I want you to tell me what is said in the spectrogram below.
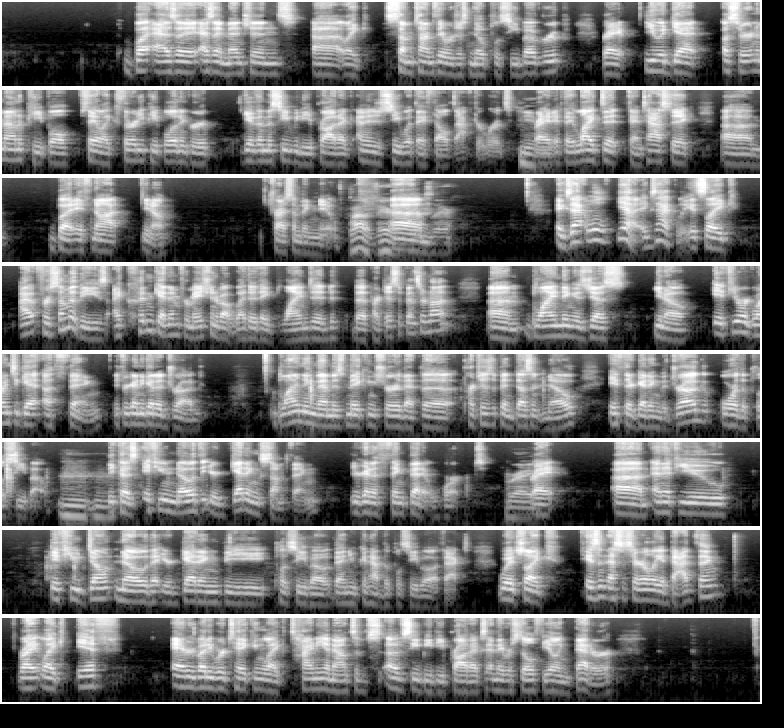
but as I as I mentioned, uh, like sometimes there were just no placebo group, right? You would get a certain amount of people, say like 30 people in a group, give them a CBD product, and then just see what they felt afterwards, yeah. right? If they liked it, fantastic. Um, but if not, you know, try something new. Wow, very um, there. Exactly. Well, yeah, exactly. It's like I, for some of these, I couldn't get information about whether they blinded the participants or not. Um, blinding is just, you know, if you're going to get a thing, if you're going to get a drug, blinding them is making sure that the participant doesn't know if they're getting the drug or the placebo. Mm-hmm. Because if you know that you're getting something, you're going to think that it worked. Right. Right. Um, and if you if you don't know that you're getting the placebo, then you can have the placebo effect, which like isn't necessarily a bad thing, right? Like if everybody were taking like tiny amounts of, of CBD products and they were still feeling better,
